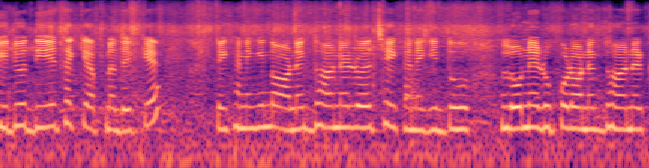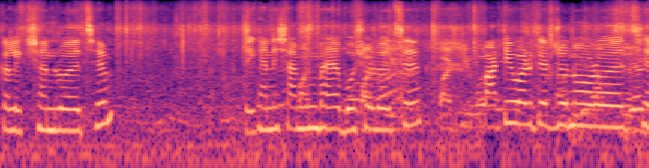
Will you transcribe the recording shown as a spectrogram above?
ভিডিও দিয়ে থাকি আপনাদেরকে। তো এখানে কিন্তু অনেক ধরনের রয়েছে, এখানে কিন্তু লোনের উপর অনেক ধরনের কালেকশান রয়েছে। তো এখানে শামীম ভাইয়া বসে রয়েছে। পার্টি ওয়ার্কের জন্য রয়েছে।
